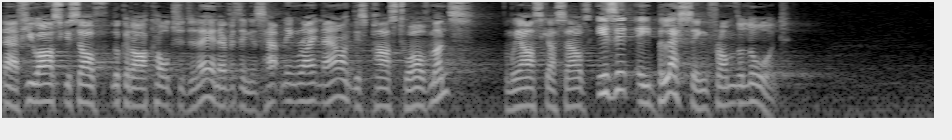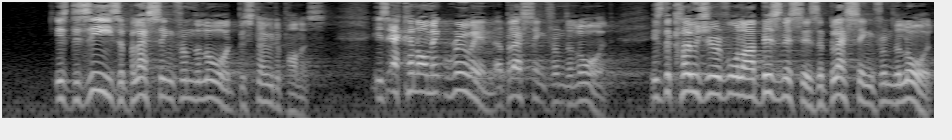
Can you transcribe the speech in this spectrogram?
Now, if you ask yourself, look at our culture today and everything that's happening right now in this past 12 months, and we ask ourselves, is it a blessing from the Lord? Is disease a blessing from the Lord bestowed upon us? Is economic ruin a blessing from the Lord? Is the closure of all our businesses a blessing from the Lord?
